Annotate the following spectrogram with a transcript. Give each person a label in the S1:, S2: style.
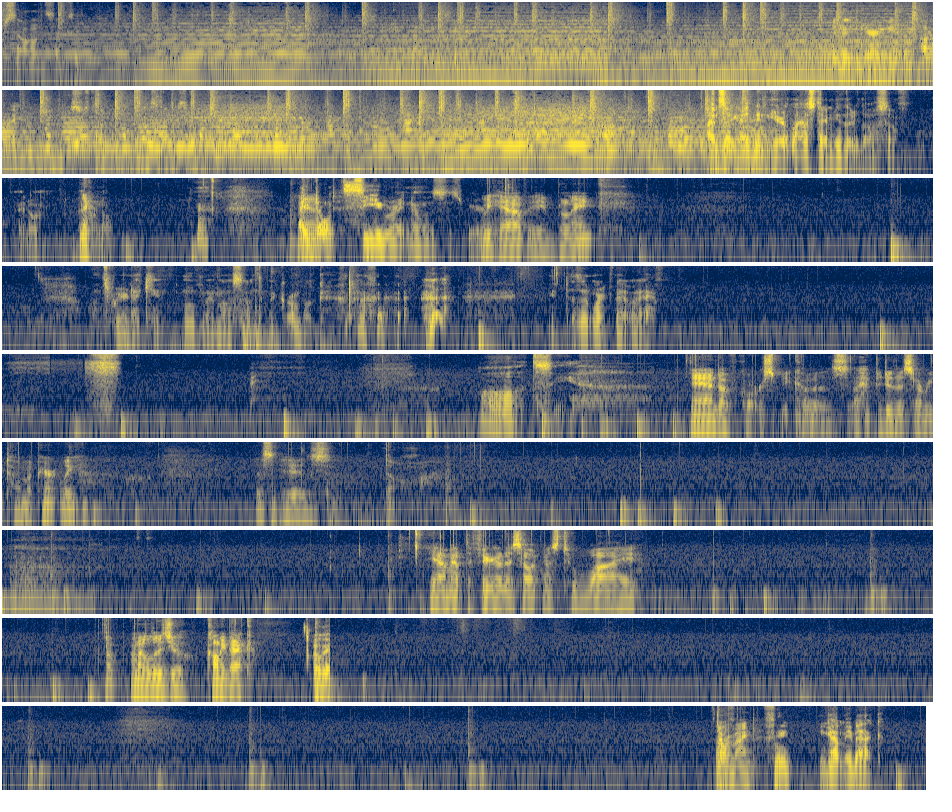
S1: you sound sexy. So you're loud and clear. I didn't hear any of the popping you was just talking about last time, so. I'm saying I didn't hear it last time either, though, so I don't, I don't know. Eh. I don't see you right now. This is weird.
S2: We have a blank.
S1: That's weird. I can't move my mouse onto my Chromebook. it doesn't work that way. Oh, let's see.
S2: And of course, because I have to do this every time apparently, this is Yeah, I'm gonna have to figure this out as to why. Nope, I'm gonna lose you. Call me back.
S1: Okay.
S2: Never
S1: Oh.
S2: mind.
S1: You got me back.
